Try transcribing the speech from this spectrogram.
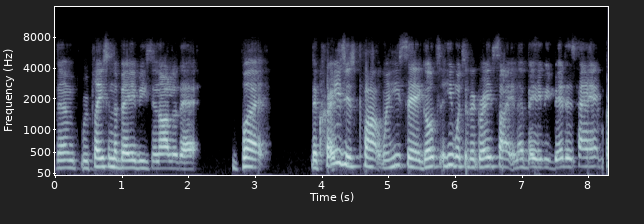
them replacing the babies and all of that, but the craziest part when he said go to, he went to the grave site and that baby bit his hand.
